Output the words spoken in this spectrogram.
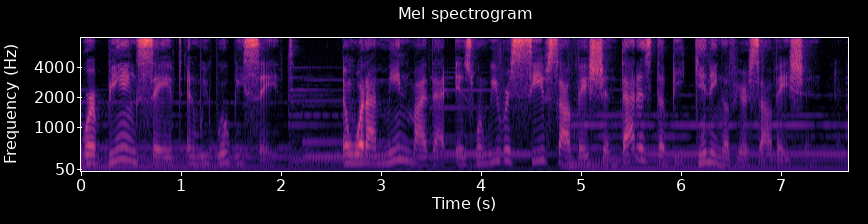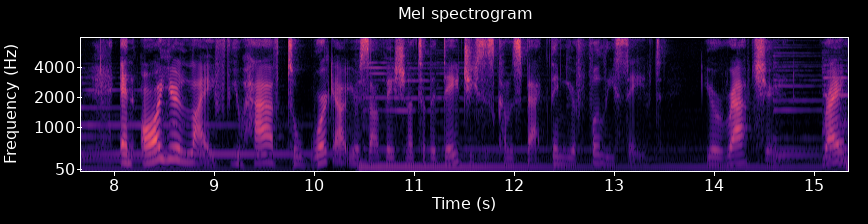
we're being saved, and we will be saved. And what I mean by that is when we receive salvation, that is the beginning of your salvation. And all your life, you have to work out your salvation until the day Jesus comes back. Then you're fully saved. You're raptured, right?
